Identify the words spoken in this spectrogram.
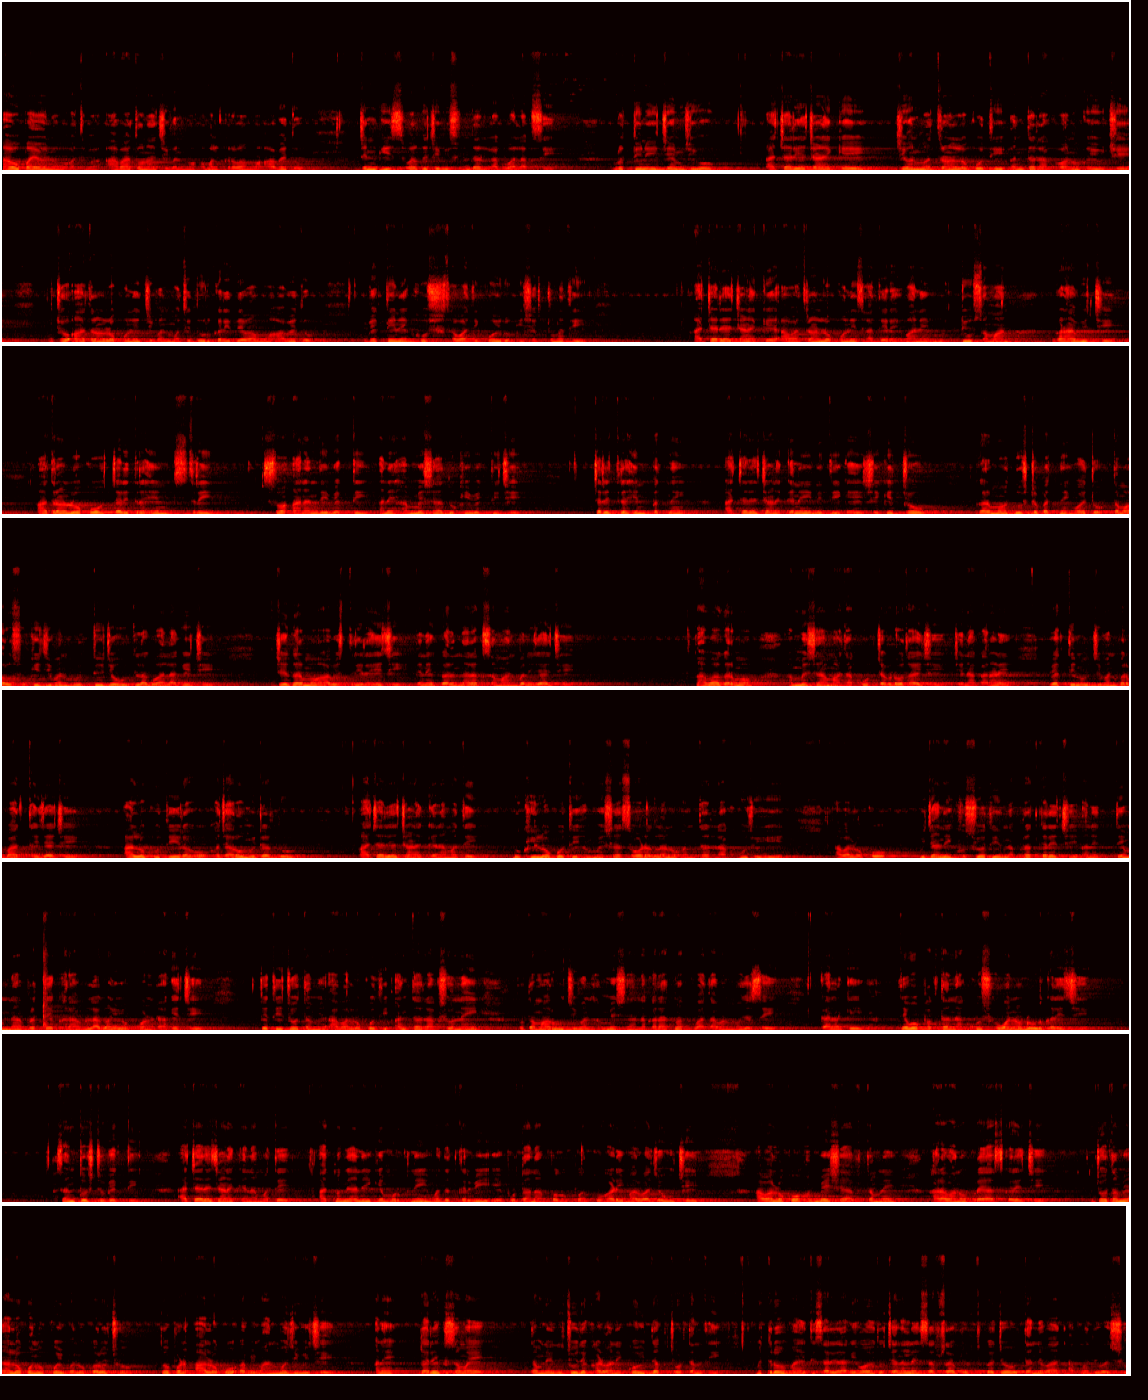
આ ઉપાયોનો અથવા આ વાતોના જીવનનો અમલ કરવામાં આવે તો જિંદગી સ્વર્ગ જેવી સુંદર લાગવા લાગશે. મૃત્યુની જેમ જીવો. આચાર્ય ચાણક્યએ જીવનમાં ત્રણ લોકોથી અંતર રાખવાનું કહ્યું છે. જો આ ત્રણ લોકોને જીવનમાંથી દૂર કરી દેવામાં આવે તો વ્યક્તિને ખુશ થવાથી કોઈ રોકી શકતું નથી. આચાર્ય ચાણક્યે આવા ત્રણ લોકોની સાથે રહેવાને મૃત્યુ સમાન ગણાવ્યું છે. આ ત્રણ લોકો ચરિત્રહીન, સ્ત્રી, સ્વ આનંદી વ્યક્તિ અને હંમેશા દુઃખી વ્યક્તિ છે. ચરિત્રહીન પત્ની આચાર્ય ચાણક્યની નીતિ કહે છે કે જો ઘરમાં દુષ્ટ પત્ની હોય તો તમારું સુખી જીવન મૃત્યુ જેવું લાગવા લાગે છે. જે ઘરમાં આવી સ્ત્રી રહે છે, તેને ઘર નરક સમાન બની જાય છે. આવા ઘરમાં હંમેશા માથાકૂટ ઝઘડો થાય છે, જેના કારણે વ્યક્તિનું જીવન બરબાદ થઈ જાય છે. આ લોકોથી રહો હજારો મીટર દૂર. આચાર્ય ચાણક્યના મતે, દુઃખી લોકોથી હંમેશા સો ડગલાનું અંતર રાખવું જોઈએ. આવા લોકો બીજાની ખુશીઓથી નફરત કરે છે અને તેમના પ્રત્યે ખરાબ લાગણીઓ પણ રાખે છે. તેથી જો તમે આવા લોકોથી અંતર રાખશો નહીં, તો તમારું જીવન હંમેશા નકારાત્મક વાતાવરણમાં જશે, કારણ કે તેઓ ફક્ત નાખુશ હોવાનો ડોળ કરે છે. સંતુષ્ટ વ્યક્તિ. આચાર્ય ચાણક્યના મતે, આત્મજ્ઞાની કે મૂર્ખની મદદ કરવી એ પોતાના પગ ઉપર કુહાડી મારવા જેવું છે. આવા લોકો હંમેશા તમને હરાવવાનો પ્રયાસ કરે છે. જો તમે આ લોકોનું કોઈ ભલું કરો છો, તો પણ આ લોકો અભિમાનમાં જીવે છે અને દરેક સમયે તમને નીચું દેખાડવાની કોઈ તક છોડતા નથી. મિત્રો, માહિતી સારી લાગી હોય તો ચેનલને સબસ્ક્રાઈબ જરૂર કરજો. ધન્યવાદ. આપનો દિવસ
